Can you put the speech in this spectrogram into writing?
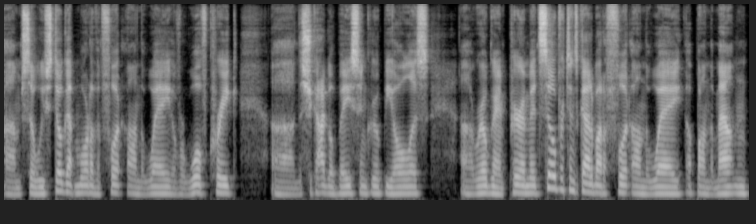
Um, so we've still got more than a foot on the way over Wolf Creek, uh, the Chicago Basin Group, Eolus, uh, Rio Grande Pyramid. Silverton's got about a foot on the way up on the mountain.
